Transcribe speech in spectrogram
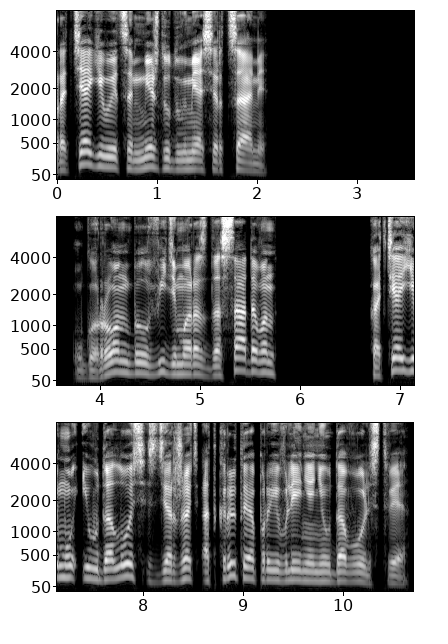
протягивается между двумя сердцами. Гурон был, видимо, раздосадован, хотя ему и удалось сдержать открытое проявление неудовольствия.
